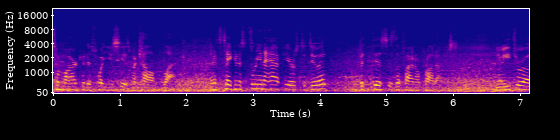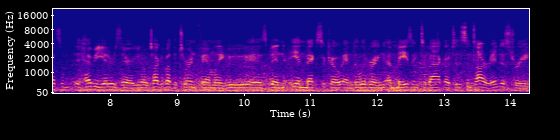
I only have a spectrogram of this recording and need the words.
to market is what you see as Micallef Black. And it's taken us three and a half years to do it, but this is the final product. You know, you threw out some heavy hitters there. You know, talk about the Turrent family who has been in Mexico and delivering amazing tobacco to this entire industry,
